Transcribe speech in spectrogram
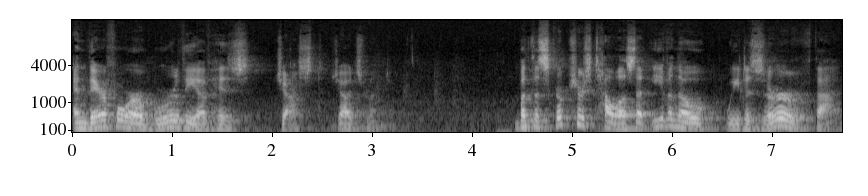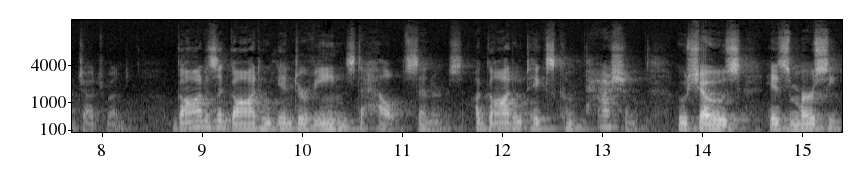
and therefore are worthy of his just judgment. But the scriptures tell us that even though we deserve that judgment, God is a God who intervenes to help sinners, a God who takes compassion, who shows his mercy.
